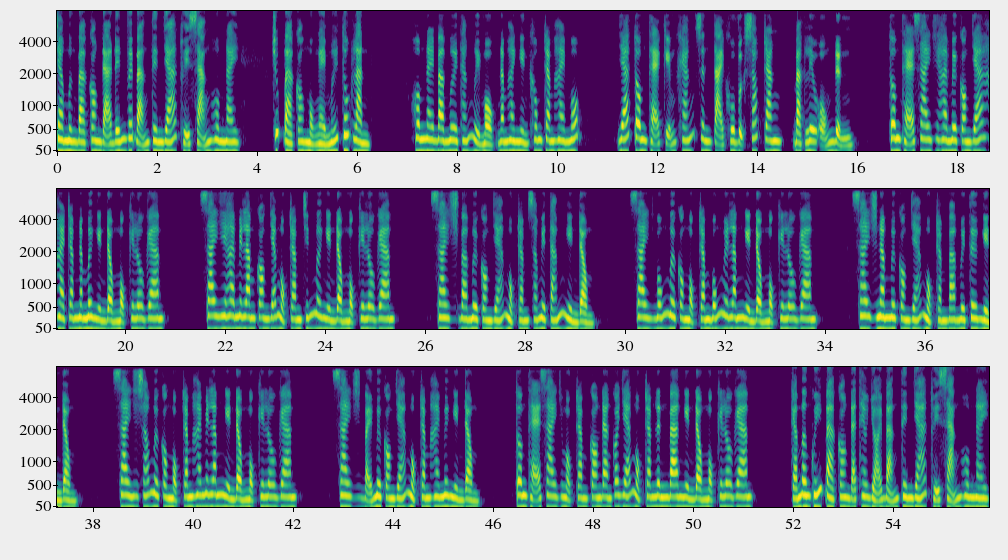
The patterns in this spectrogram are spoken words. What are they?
Chào mừng bà con đã đến với bản tin giá thủy sản hôm nay. Chúc bà con một ngày mới tốt lành. Hôm nay 30 tháng 11 năm 2021, giá tôm thẻ kiểm kháng sinh tại khu vực Sóc Trăng, Bạc Liêu ổn định. Tôm thẻ size 20 con giá 250.000 đồng 1 kg. Size 25 con giá 190.000 đồng 1 kg. Size 30 con giá 168.000 đồng. Size 40 con 145.000 đồng 1 kg. Size 50 con giá 134.000 đồng. Size 60 con 125.000 đồng 1 kg. Size 70 con giá 120.000 đồng. Tôm thẻ size 100 con đang có giá 103.000 đồng 1 kg. Cảm ơn quý bà con đã theo dõi bản tin giá thủy sản hôm nay.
